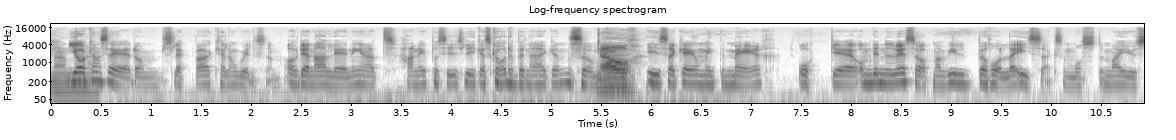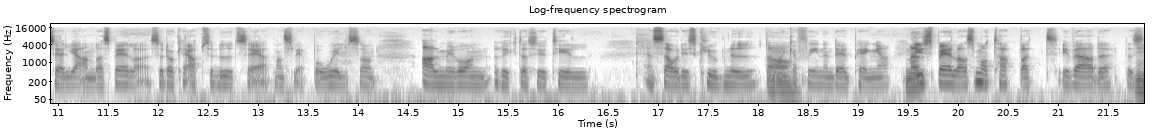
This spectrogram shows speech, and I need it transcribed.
Men, Jag kan säga dem släppa Callum Wilson av den anledningen att han är precis lika skadebenägen som Ja. Isak är om inte mer. Och eh, om det nu är så att man vill behålla Isak så måste man ju sälja andra spelare. Så då kan jag absolut säga att man släpper Wilson. Almiron ryktas ju till en saudisk klubb nu där Ja. man kan få in en del pengar. Det är Men- ju spelare som har tappat i värde det Mm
